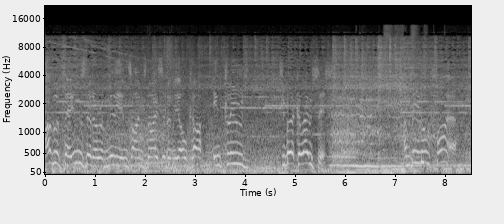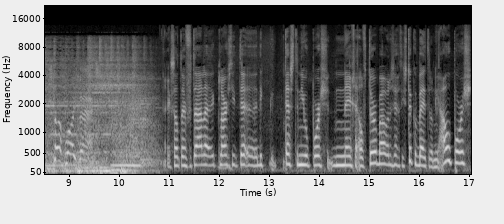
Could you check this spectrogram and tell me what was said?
other things that are a million times nicer than the old car include tuberculosis and being on fire. Stuff like that. Ik zal het even vertalen. Klaars die, te- eh, die test de nieuwe Porsche 911 Turbo. En dan zegt hij stukken beter dan die oude Porsche.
